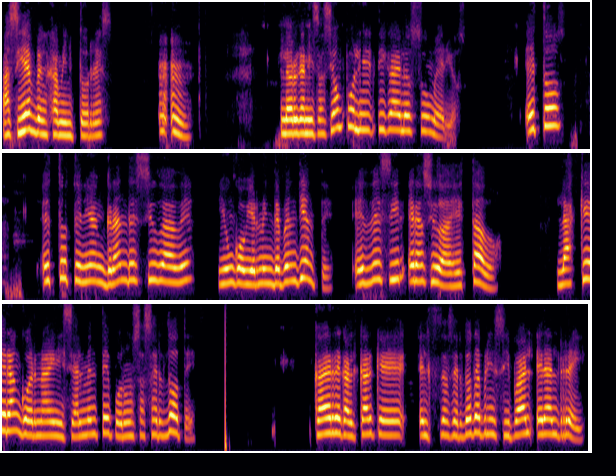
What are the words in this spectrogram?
Así es, Benjamín Torres. La organización política de los sumerios estos, estos tenían grandes ciudades y un gobierno independiente, es decir, eran ciudades-estado, las que eran gobernadas inicialmente por un sacerdote. Cabe recalcar que el sacerdote principal era el rey.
